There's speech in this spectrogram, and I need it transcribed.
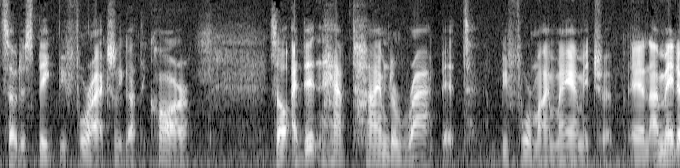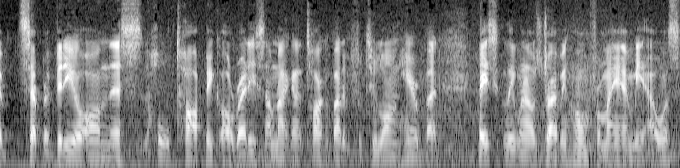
so to speak, before I actually got the car. So I didn't have time to wrap it before my Miami trip. And I made a separate video on this whole topic already, so I'm not gonna talk about it for too long here, but basically when I was driving home from Miami, I was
